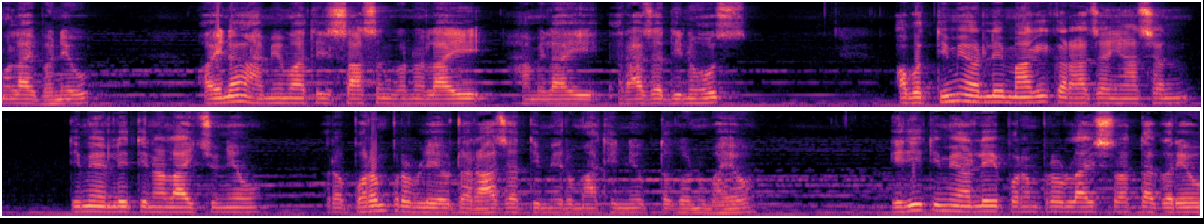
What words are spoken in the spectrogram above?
मलाई भन्यौ होइन हामीमाथि शासन गर्नलाई हामीलाई राजा दिनुहोस्। अब तिमीहरूले मागेका राजा यहाँ छन् तिमीहरूले तिनीहरूलाई चुन्यौ र परमप्रभुले एउटा राजा तिमीहरूमाथि नियुक्त गर्नुभयो। यदि तिमीहरूले परमप्रभुलाई श्रद्धा गर्यौ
